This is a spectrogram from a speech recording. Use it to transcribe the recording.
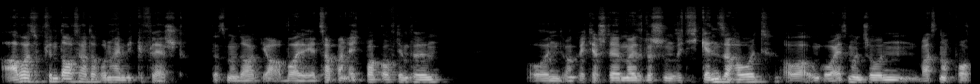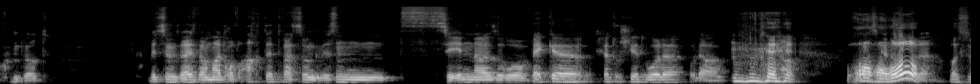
Aber ich finde auch, es hat auch unheimlich geflasht. Dass man sagt, ja, weil jetzt hat man echt Bock auf den Film. Und man kriegt ja stellenweise schon richtig Gänsehaut, aber irgendwo weiß man schon, was noch vorkommen wird beziehungsweise wenn man darauf achtet, was so in gewissen Szenen da so weggeretuschiert wurde oder ja, oh, oh, oh. was,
